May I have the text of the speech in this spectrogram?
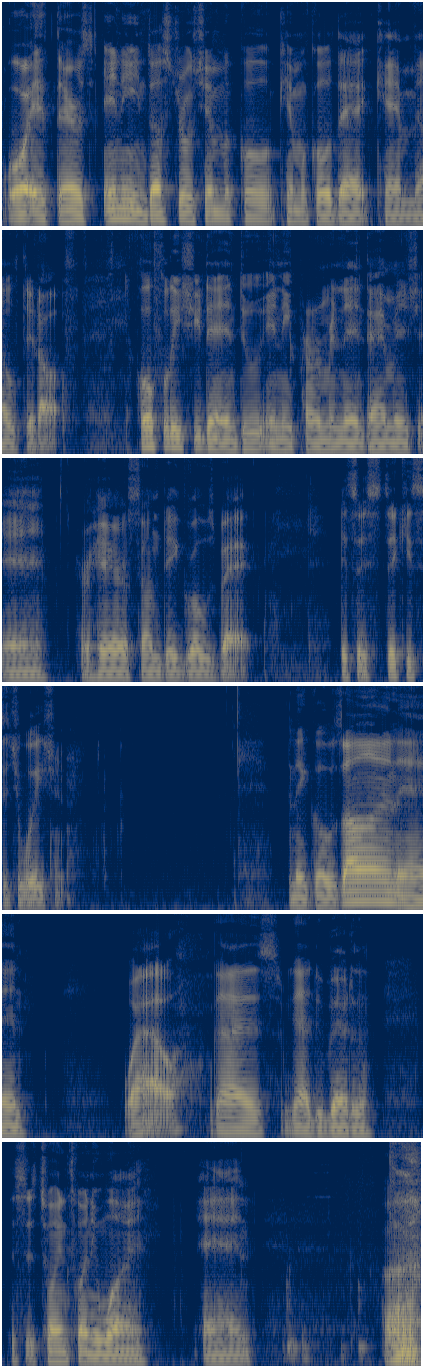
or if there's any industrial chemical chemical that can melt it off. Hopefully she didn't do any permanent damage and her hair someday grows back. It's a sticky situation. And it goes on, and wow, guys, we gotta do better. This is 2021, and uh,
